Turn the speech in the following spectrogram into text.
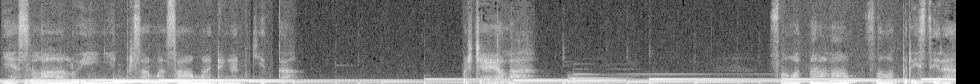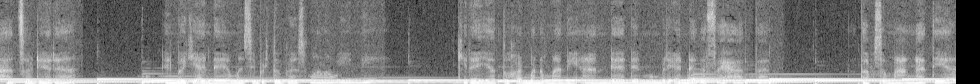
Dia selalu ingin bersama-sama dengan kita. Selamat malam, selamat beristirahat, saudara. Dan bagi Anda yang masih bertugas malam ini, kiranya Tuhan menemani Anda dan memberi Anda kesehatan. Tetap semangat ya.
